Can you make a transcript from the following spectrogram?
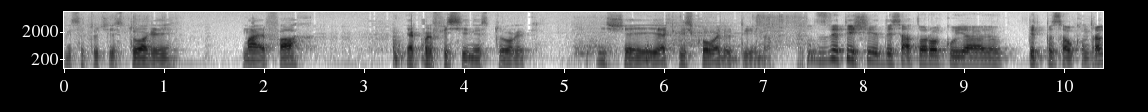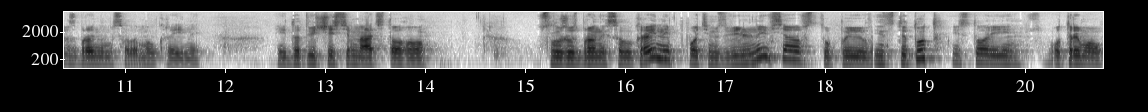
в інституті історії, має фах як професійний історик і ще як військова людина. З 2010 року я підписав контракт з Збройними силами України. І до 2017-го служив Збройних сил України, потім звільнився, вступив в інститут історії, отримав,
